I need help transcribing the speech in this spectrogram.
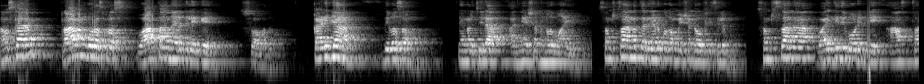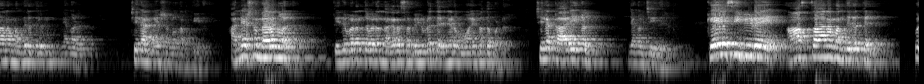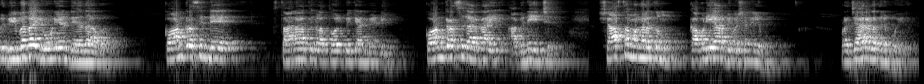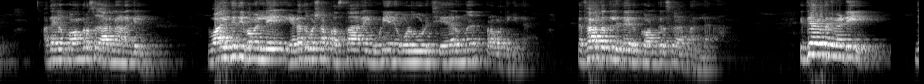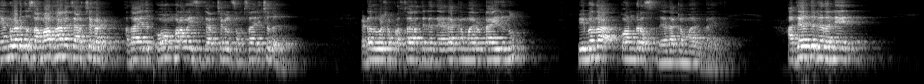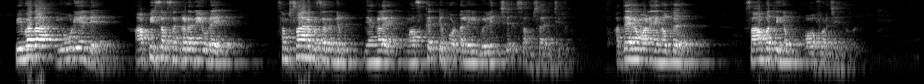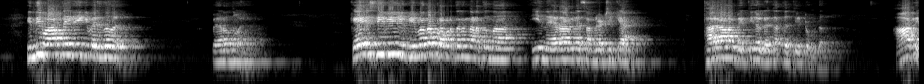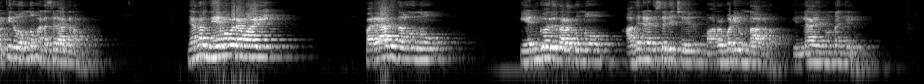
നമസ്കാരം. ട്രാവൻകൂർ എക്സ്പ്രസ് വാർത്താ നേരത്തിലേക്ക് സ്വാഗതം. കഴിഞ്ഞ ദിവസം ഞങ്ങൾ ചില അന്വേഷണങ്ങളുമായി സംസ്ഥാന തെരഞ്ഞെടുപ്പ് കമ്മീഷന്റെ ഓഫീസിലും സംസ്ഥാന വൈദ്യുതി ബോർഡിന്റെ ആസ്ഥാന മന്ദിരത്തിലും ഞങ്ങൾ ചില അന്വേഷണങ്ങൾ നടത്തിയിരുന്നു. അന്വേഷണം വേറൊന്നുമല്ല തിരുവനന്തപുരം നഗരസഭയുടെ തെരഞ്ഞെടുപ്പുമായി ബന്ധപ്പെട്ട് ചില കാര്യങ്ങൾ ഞങ്ങൾ ചെയ്തിരുന്നു. കെ എസ് ആസ്ഥാന മന്ദിരത്തിൽ ഒരു വിമത യൂണിയൻ നേതാവ് കോൺഗ്രസിന്റെ സ്ഥാനാർത്ഥികളെ തോൽപ്പിക്കാൻ വേണ്ടി കോൺഗ്രസ്സുകാരനായി അഭിനയിച്ച് ശാസ്ത്രമംഗലത്തും കവടിയാർ ഡിവിഷനിലും പ്രചാരണത്തിന് പോയിരുന്നു. അദ്ദേഹം കോൺഗ്രസ്സുകാരനാണെങ്കിൽ വൈദ്യുതി ഭവനിലെ ഇടതുപക്ഷ പ്രസ്ഥാന യൂണിയനുകളോട് ചേർന്ന് പ്രവർത്തിക്കില്ല. യഥാർത്ഥത്തിൽ ഇദ്ദേഹം കോൺഗ്രസ്സുകാരനല്ല. ഇദ്ദേഹത്തിന് വേണ്ടി ഞങ്ങളടുത്ത് സമാധാന ചർച്ചകൾ അതായത് കോംപ്രമൈസ് ചർച്ചകൾ സംസാരിച്ചത് ഇടതുപക്ഷ പ്രസ്ഥാനത്തിന്റെ നേതാക്കന്മാരുണ്ടായിരുന്നു. വിമത കോൺഗ്രസ് നേതാക്കന്മാരുണ്ടായിരുന്നു. അദ്ദേഹത്തിന്റെ തന്നെ വിമത യൂണിയന്റെ ആഫീസർ സംഘടനയുടെ സംസ്ഥാന പ്രസിഡന്റും ഞങ്ങളെ മസ്കറ്റ് ഹോട്ടലിൽ വിളിച്ച് സംസാരിച്ചിരുന്നു. അദ്ദേഹമാണ് ഞങ്ങൾക്ക് സാമ്പത്തികം ഓഫർ ചെയ്തത്. ഇന്ന് ഈ വാർത്തയിലേക്ക് വരുന്നത് വേറൊന്നുമല്ല. കെ എസ് ഡി ബിയിൽ വിമത പ്രവർത്തനം നടത്തുന്ന ഈ നേതാവിനെ സംരക്ഷിക്കാൻ ധാരാളം വ്യക്തികൾ രംഗത്തെത്തിയിട്ടുണ്ട്. ആ വ്യക്തികൾ ഒന്ന് മനസ്സിലാക്കണം. ഞങ്ങൾ നിയമപരമായി പരാതി നൽകുന്നു എൻക്വയറി നടക്കുന്നു അതിനനുസരിച്ച് മറുപടി ഉണ്ടാകണം. ഇല്ല എന്നുണ്ടെങ്കിൽ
